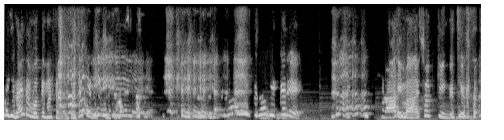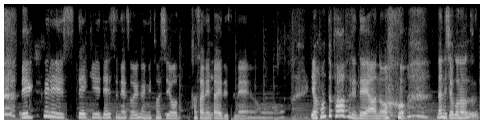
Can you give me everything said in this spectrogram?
代じゃないと思ってましたもん。50代で。いやいやいやいやいやいや。すごいびっくり。あ今ショッキングっていうかびっくり素敵ですね。そういうふうに年を重ねたいですね。いや本当パワフルであの なんでしょうこの立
